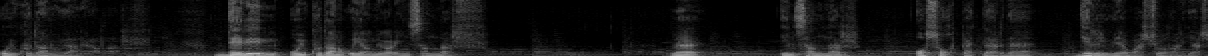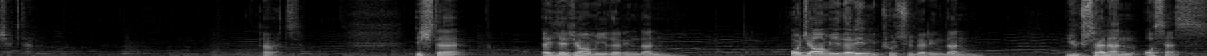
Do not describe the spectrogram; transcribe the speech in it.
uykudan uyanıyorlar. Derin uykudan uyanıyor insanlar. Ve insanlar o sohbetlerde dirilmeye başlıyorlar gerçekten. Evet. İşte Ege camilerinden, o camilerin kürsülerinden yükselen o ses,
